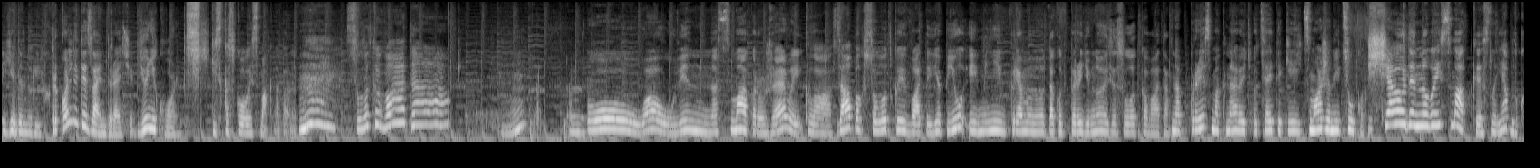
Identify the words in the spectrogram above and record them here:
єдиноріг. Прикольний дизайн, до речі. Юнікорн. Якийсь казковий смак, напевно. Мм, солодковата. М. Оу, вау, він на смак рожевий. Клас. Запах солодкої вати. Я п'ю і мені прямо отак от переді мною ця солодка вата. На присмак навіть оцей такий смажений цукор. Ще один новий смак кисле яблуко.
